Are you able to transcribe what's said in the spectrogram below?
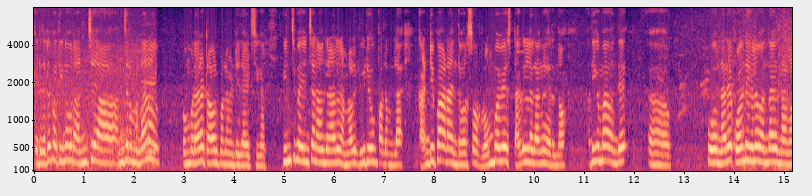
கிட்டத்தட்ட பார்த்தீங்கன்னா ஒரு அஞ்சு அஞ்சரை மணி நேரம் ரொம்ப நேரம் ட்ராவல் பண்ண வேண்டியதாகிடுச்சிங்க இன்ச்சு பை இன்ச்சாக நான் நம்மளால் வீடியோவும் பண்ண முடியல. கண்டிப்பாக ஆனால் இந்த வருஷம் ரொம்பவே ஸ்ட்ரகிளில் தாங்க இருந்தோம். அதிகமாக வந்து ஓ நிறைய குழந்தைகளும் வந்தால் இருந்தாங்க.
